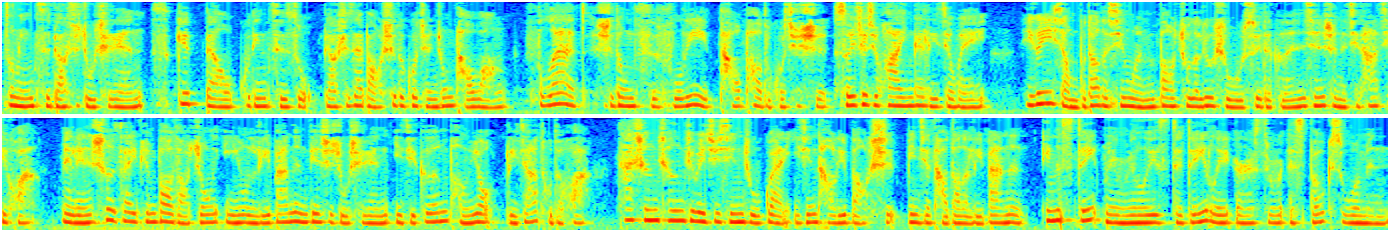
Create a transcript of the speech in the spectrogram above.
做名词表示主持人。Skip bail 固定词组表示在保释的过程中逃亡。Fled 是动词 flee 逃跑的过去式，所以这句话应该理解为。一个意想不到的新闻爆出了六十五岁的格恩先生的其他计划。美联社在一篇报道中引用了黎巴嫩电视主持人以及戈恩朋友李嘉图的话，他声称这位巨星主管已经逃离保释，并且逃到了黎巴嫩。In a statement released a day later through a spokeswoman,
